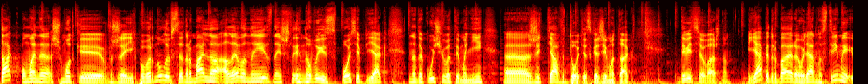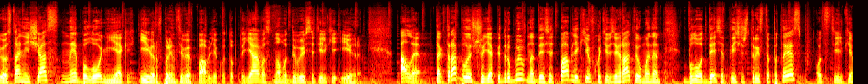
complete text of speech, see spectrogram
Так, у мене шмотки вже їх повернули, все нормально, але вони знайшли новий спосіб, як надокучувати мені е, життя в доті, скажімо так. Дивіться уважно. Я підрубаю регулярно стріми, і останній час не було ніяких ігор, в принципі, в пабліку. Тобто я в основному дивився тільки ігри. Але так трапилось, що я підробив на 10 пабліків, хотів зіграти. У мене було 10300 ПТС, от стільки.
